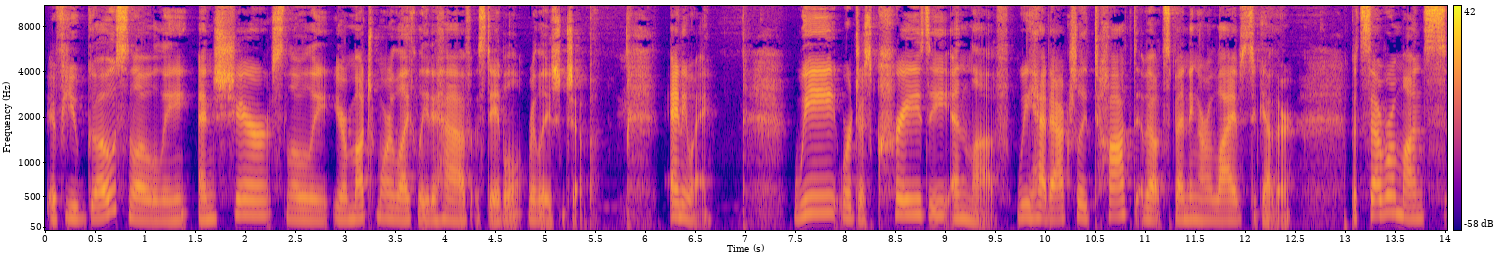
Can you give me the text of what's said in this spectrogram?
If you go slowly and share slowly, you're much more likely to have a stable relationship. Anyway, we were just crazy in love. We had actually talked about spending our lives together. But several months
